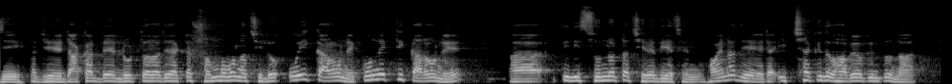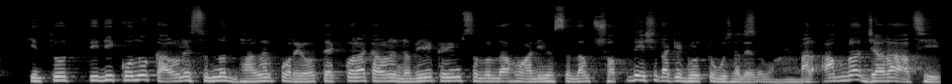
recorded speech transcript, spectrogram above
জি। যে ডাকাতদের লুটতরাজের একটা সম্ভাবনা ছিল। ওই কারণে কোন একটি কারণে আহ, তিনি শূন্যটা ছেড়ে দিয়েছেন। হয় না যে এটা ইচ্ছাকৃতভাবেও কিন্তু না। কিন্তু তিনি কোনো কারণে সুন্নত ভাঙার পরেও ত্যাগ করার কারণে নবী করিম সাল্লাহ আলী আসাল্লাম স্বপ্নে এসে তাকে গুরুত্ব বুঝালেন। আর আমরা যারা আছি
